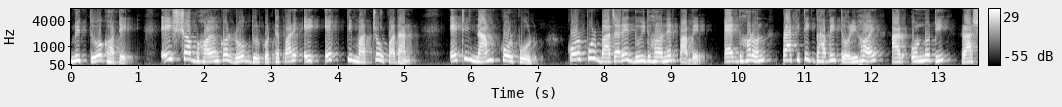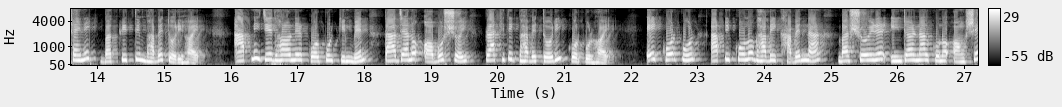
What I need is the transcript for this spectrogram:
মৃত্যুও ঘটে। এই সব ভয়ঙ্কর রোগ দূর করতে পারে এই একটি মাত্র উপাদান। এটির নাম কর্পূর। কর্পূর বাজারে দুই ধরনের পাবেন। এক ধরন প্রাকৃতিকভাবেই তৈরি হয় আর অন্যটি রাসায়নিক বা কৃত্রিমভাবে তৈরি হয়। আপনি যে ধরনের কর্পূর কিনবেন তা যেন অবশ্যই প্রাকৃতিকভাবে তৈরি কর্পূর হয়। এই কর্পূর আপনি কোনোভাবেই খাবেন না বা শরীরের ইন্টারনাল কোনো অংশে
